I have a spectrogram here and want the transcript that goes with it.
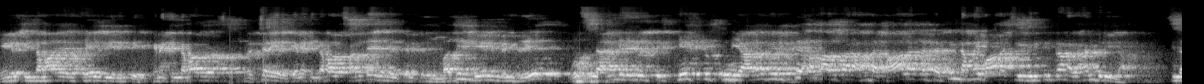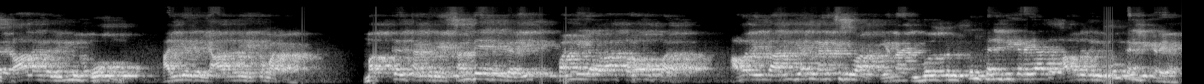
எங்களுக்கு இந்த மாதிரி ஒரு கேள்வி இருக்கு எனக்கு இந்த மாதிரி ஒரு பிரச்சனை இருக்கு எனக்கு இந்த மாதிரி சந்தேகம் இருக்கு எனக்கு பதில் வேணும் என்று ஒரு சில அறிஞர்களுக்கு கேட்கக்கூடிய அளவிற்கு அல்லாஹ் தாரா அந்த காலகட்டத்தில் நம்மை வாழ செய்திருக்கின்றான். அலமதுல்லா சில காலங்கள் இன்னும் போகும். அறிஞர்கள் யாருமே இருக்க மாட்டாங்க. மக்கள் தங்களுடைய சந்தேகங்களை பள்ளியிலவரால் தொலை வைப்பார் அவரை இந்த அறிஞர் நினைச்சுக்குவாங்க ஏன்னா இவர்களுக்கும் கல்வி கிடையாது அவர்களுக்கும் கல்வி கிடையாது.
